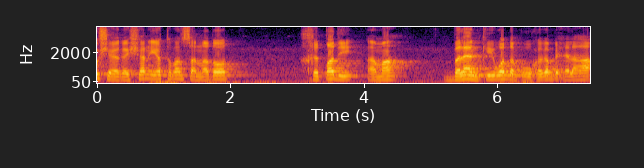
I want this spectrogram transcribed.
u sheegay shan iyo toban sannadood khidadii ama balaankii waddanku uu kaga bixi lahaa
